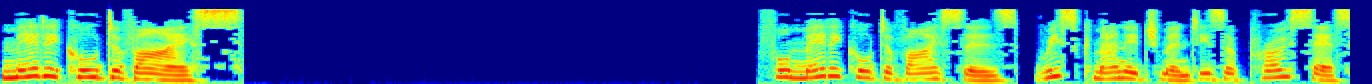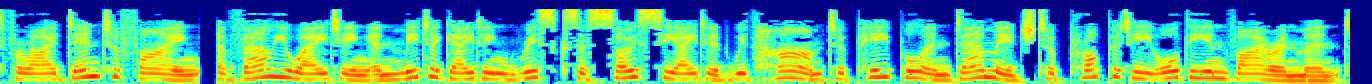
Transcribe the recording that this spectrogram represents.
Medical device For medical devices, risk management is a process for identifying, evaluating and mitigating risks associated with harm to people and damage to property or the environment.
